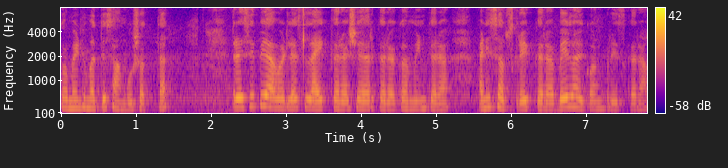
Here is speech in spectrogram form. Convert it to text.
कमेंटमध्ये सांगू शकतात. रेसिपी आवडल्यास लाईक करा शेअर करा कमेंट करा आणि सबस्क्राईब करा. बेल आयकॉन प्रेस करा.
